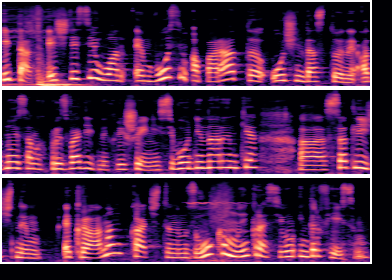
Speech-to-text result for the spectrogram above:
Итак, HTC One M8 аппарат э, очень достойный. Одно из самых производительных решений сегодня на рынке э, с отличным экраном, качественным звуком и красивым интерфейсом.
